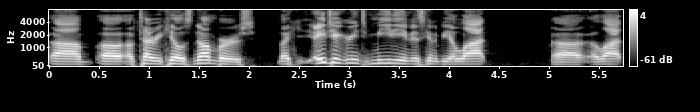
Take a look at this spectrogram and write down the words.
um, uh, of Tyreek Hill's numbers, like AJ Green's median is going to be a lot, uh, a lot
